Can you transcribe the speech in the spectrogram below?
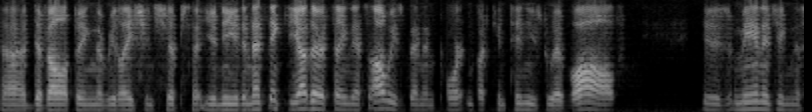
uh, developing the relationships that you need. And I think the other thing that's always been important but continues to evolve is managing the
